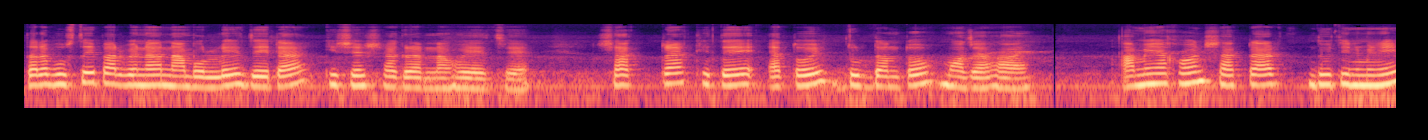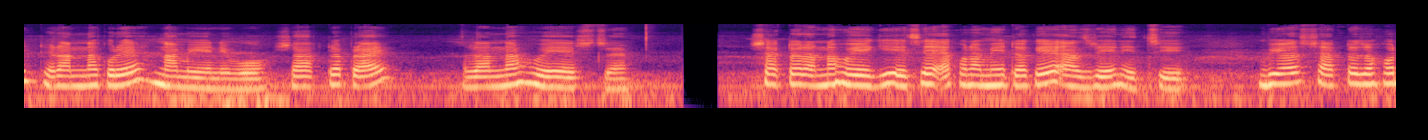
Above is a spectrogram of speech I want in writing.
তারা বুঝতেই পারবে না না বললে যে এটা কিসের শাক রান্না হয়েছে। শাকটা খেতে এতই দুর্দান্ত মজা হয়। আমি এখন শাকটার দুই তিন মিনিট রান্না করে নামিয়ে নেব। শাকটা প্রায় রান্না হয়ে এসছে। শাকটা রান্না হয়ে গিয়েছে, এখন আমি এটাকে আজরিয়ে নিচ্ছি। বিয়াস, শাকটা যখন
